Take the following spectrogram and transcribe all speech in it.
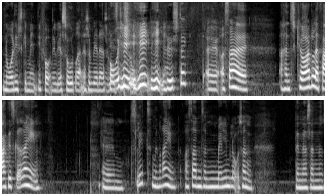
nordiske mænd, de får, når de bliver solbrændte, så bliver deres hår helt, helt, helt ja. lyst. Ikke? Øh, og så, øh, og hans kjortel er faktisk ren, øh, slidt, men ren, og så er den sådan mellemblå, sådan den er sådan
